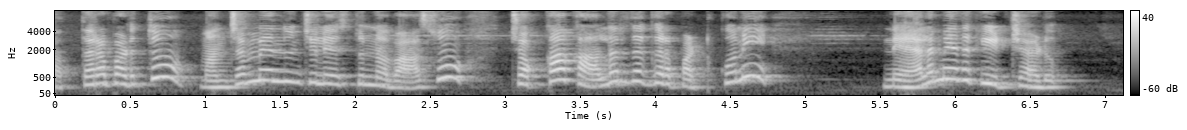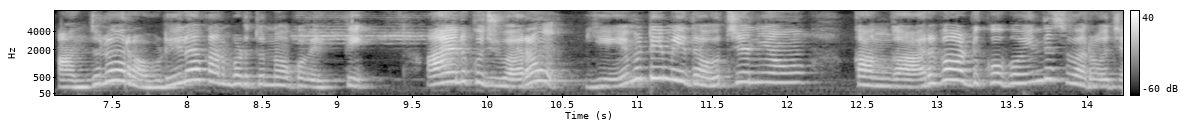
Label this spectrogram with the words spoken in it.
తత్తరపడుతూ మంచం మీద నుంచి లేస్తున్న వాసు చొక్కా కాలర్ దగ్గర పట్టుకొని నేల మీదకి ఇచ్చాడు. అందులో రౌడీలా కనబడుతున్న ఒక వ్యక్తి. ఆయనకు జ్వరం. ఏమిటి మీ దౌర్జన్యం? కంగారుగా అడ్డుకోబోయింది స్వరోజ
